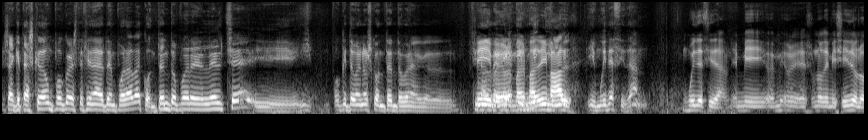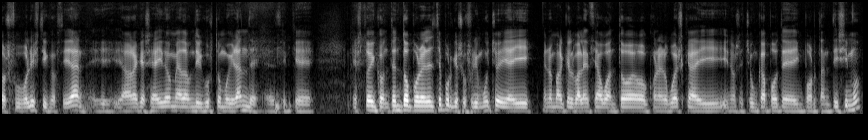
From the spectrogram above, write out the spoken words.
O sea, que te has quedado un poco este final de temporada contento por el Elche y, un poquito menos contento con el final sí, pero el Madrid mal. Y muy de Zidane muy de Zidane. Es, uno de mis ídolos futbolísticos, Zidane. Y ahora que se ha ido me ha dado un disgusto muy grande. Es decir, que estoy contento por el Elche porque sufrí mucho y ahí, menos mal que el Valencia aguantó con el Huesca y, nos echó un capote importantísimo.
